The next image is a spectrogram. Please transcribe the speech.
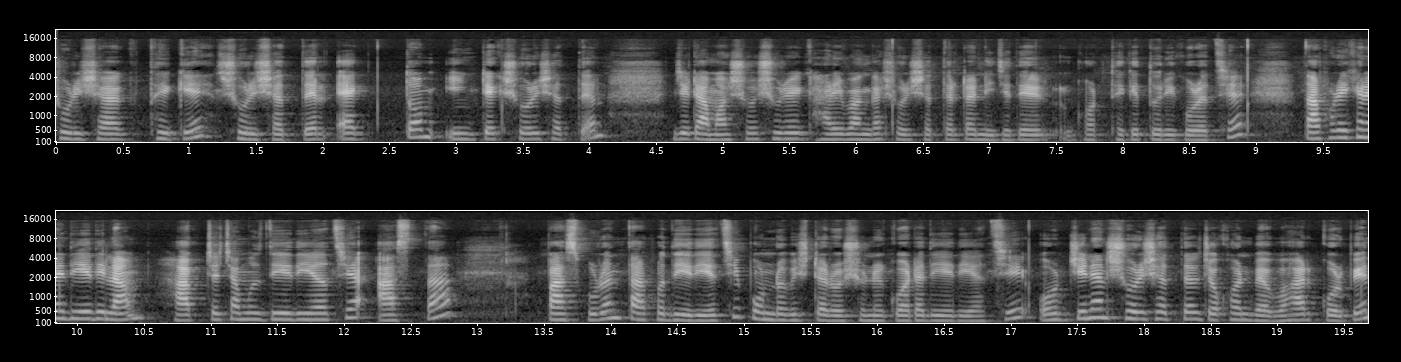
সরিষা থেকে সরিষার তেল একদম ইনটেক সরিষার তেল, যেটা আমার শ্বশুরের ঘাড়ি ভাঙ্গা সরিষার তেলটা নিজেদের ঘর থেকে তৈরি করেছে। তারপর এখানে দিয়ে দিলাম হাফ চা চামচ দিয়ে দিয়েছে আস্তা পাঁচফোড়ন তারপর দিয়ে দিয়েছি পনেরো বিশটা রসুনের কোয়াটা দিয়ে দিয়েছি। অরিজিনাল সরিষার তেল যখন ব্যবহার করবেন,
